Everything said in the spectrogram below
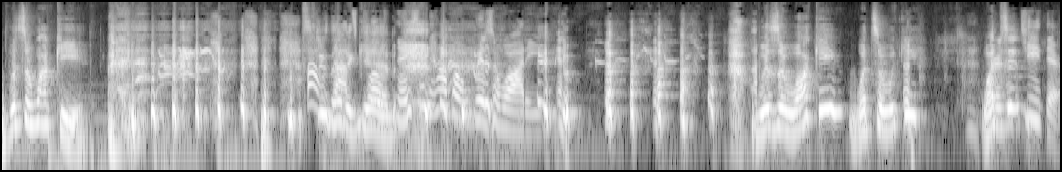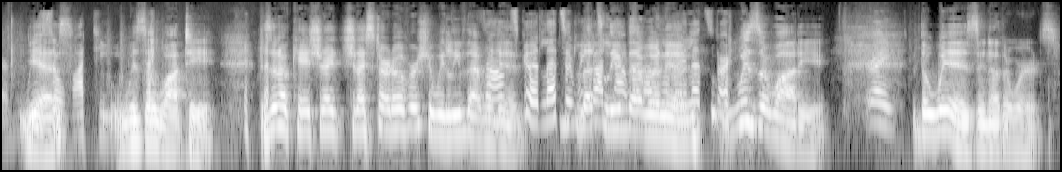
Wizawaki. Let's do that again. Nathan, how about Wiszowaty? Wizawaki? What's a wiki? What's There's it? a T there. Yes. Wiszowaty. Wiszowaty. Is it okay? Should I should I start over? Should we leave that one in? Sounds good. Let's we Let's got leave that, out of one in. Let's start. Wiszowaty. Right. The whiz, in other words.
